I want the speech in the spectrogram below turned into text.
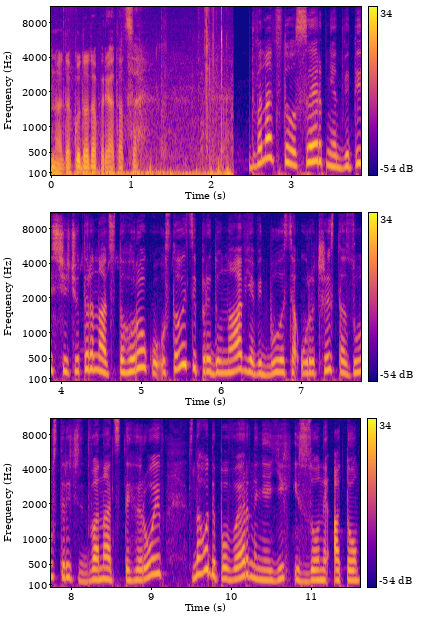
Надо куда-то прятаться. 12 серпня 2014 року у столиці Придунав'я відбулася урочиста зустріч з 12 героїв з нагоди повернення їх із зони АТО.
